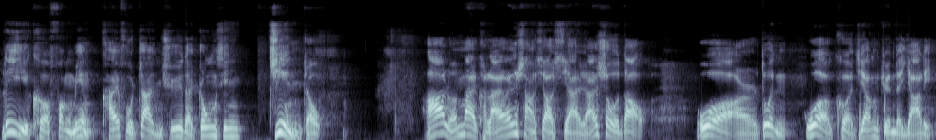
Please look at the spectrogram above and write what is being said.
立刻奉命开赴战区的中心晋州。阿伦·麦克莱恩上校显然受到沃尔顿·沃克将军的压力，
